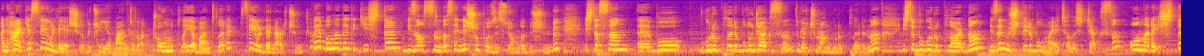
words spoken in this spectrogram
Hani herkes Seul'de yaşıyor, bütün yabancılar. Çoğunlukla yabancılar hep Seul'deler çünkü. Ve bana dedi ki işte biz aslında seni şu pozisyonda düşündük. İşte sen e, bu grupları bulacaksın, göçmen gruplarını. İşte bu gruplardan bize müşteri bulmaya çalışacaksın. Onlara işte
